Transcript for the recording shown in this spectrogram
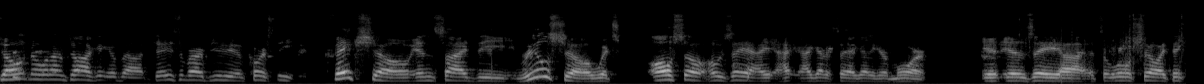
don't know what I'm talking about, Days of Our Beauty, of course, the fake show inside the real show, which also Jose, I, I, I got to say, I got to hear more. It is a uh, it's a little show I think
